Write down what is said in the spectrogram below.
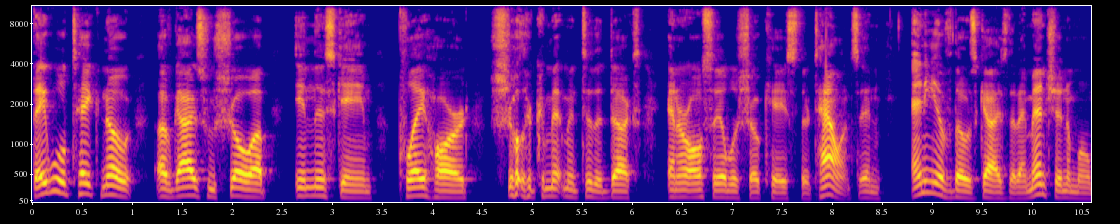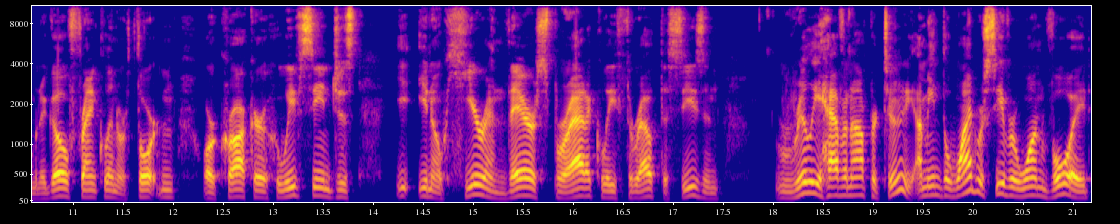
they will take note of guys who show up in this game, play hard, show their commitment to the Ducks, and are also able to showcase their talents. And any of those guys that I mentioned a moment ago, Franklin or Thornton or Crocker, who we've seen just you know here and there sporadically throughout the season, really have an opportunity. I mean, the wide receiver one void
